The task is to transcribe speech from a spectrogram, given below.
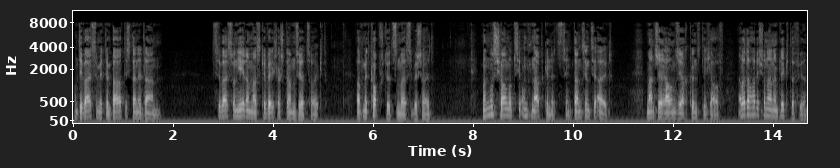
und die weiße mit dem Bart ist eine Dan. Sie weiß von jeder Maske, welcher Stamm sie erzeugt. Auch mit Kopfstützen weiß sie Bescheid. Man muss schauen, ob sie unten abgenützt sind, dann sind sie alt. Manche rauen sie auch künstlich auf, aber da habe ich schon einen Blick dafür.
